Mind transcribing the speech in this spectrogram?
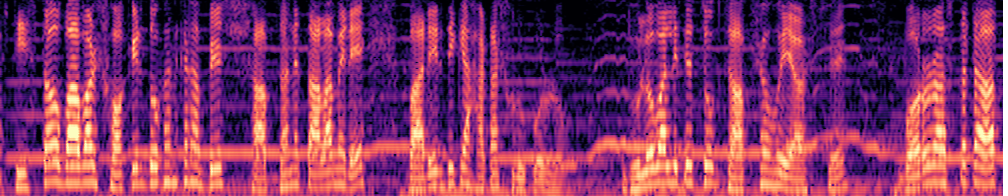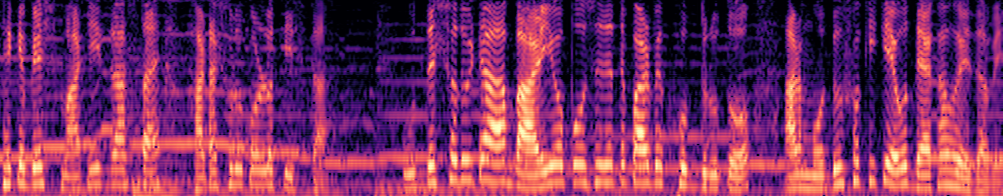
তিস্তাও বাবার শখের দোকানখানা বেশ সাবধানে তালা মেরে বাড়ির দিকে হাঁটা শুরু করল। ধুলোবালিতে চোখ ঝাপসা হয়ে আসছে। বড় রাস্তাটা থেকে বেশ মাটির রাস্তায় হাঁটা শুরু করল তিস্তা। উদ্দেশ্য দুইটা বাড়িও পৌঁছে যেতে পারবে খুব দ্রুত আর মধুসখীকেও দেখা হয়ে যাবে।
